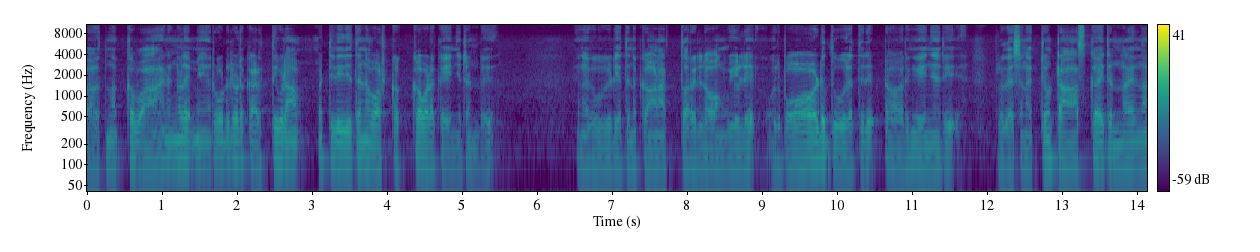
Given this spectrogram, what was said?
ഭാഗത്തു നിന്നൊക്കെ വാഹനങ്ങൾ മെയിൻ റോഡിലൂടെ കടത്തി വിടാൻ പറ്റിയ രീതിയിൽ തന്നെ വർക്കൊക്കെ അവിടെ കഴിഞ്ഞിട്ടുണ്ട്. നിങ്ങൾക്ക് വീഡിയോ തന്നെ കാണാം അത്ര ലോങ് വ്യൂവിൽ ഒരുപാട് ദൂരത്തിൽ ടാറിങ് കഴിഞ്ഞൊരു പ്രദേശമാണ്. ഏറ്റവും ടാസ്ക് ആയിട്ടുണ്ടായിരുന്ന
